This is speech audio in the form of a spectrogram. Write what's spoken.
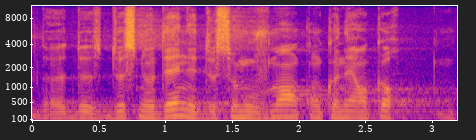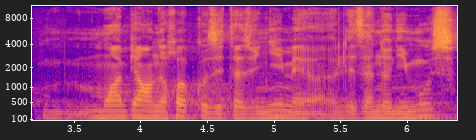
de, de, de, Snowden et de ce mouvement qu'on connaît encore moins bien en Europe qu'aux États-Unis, mais euh, les Anonymous,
